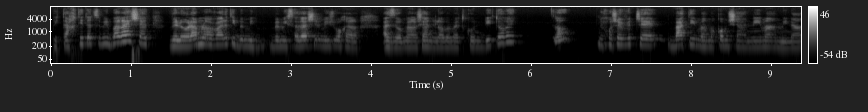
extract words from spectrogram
פיתחתי את עצמי ברשת, ולעולם לא עבדתי במסעדה של מישהו אחר. אז זה אומר שאני לא באמת קונדיטורית? לא. אני חושבת שבאתי מהמקום שאני מאמינה,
